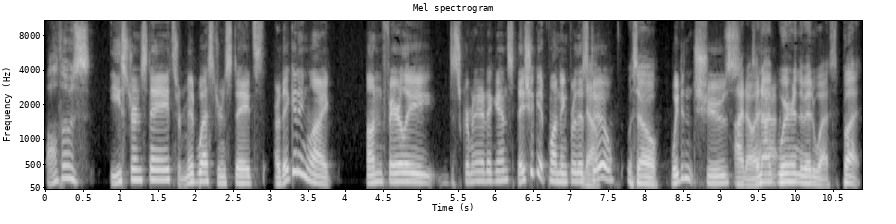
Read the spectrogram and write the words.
all those Eastern states or Midwestern states, are they getting like unfairly discriminated against? They should get funding for this No. too. so We didn't choose. I know, to and ha- I, we're in the Midwest, but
